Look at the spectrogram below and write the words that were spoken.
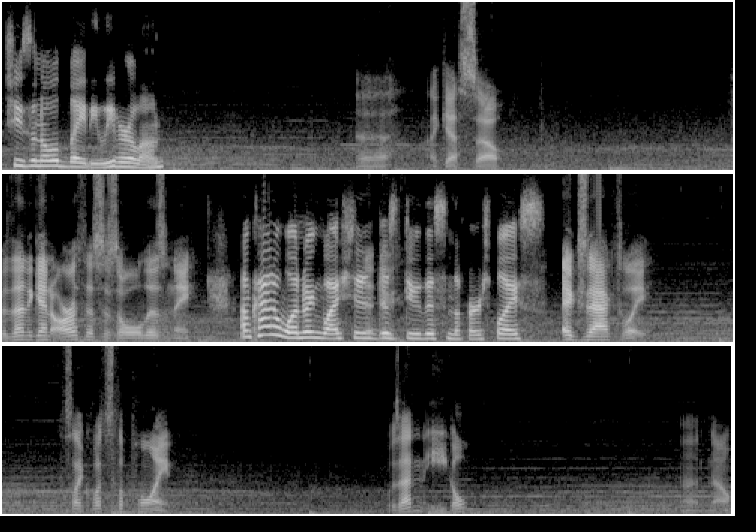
She's an old lady. Leave her alone. Uh, I guess so. But then again, Arthas is old, isn't he? I'm kind of wondering why she didn't Uh, just do this in the first place. Exactly. It's like, what's the point? Was that an eagle? Uh, no,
